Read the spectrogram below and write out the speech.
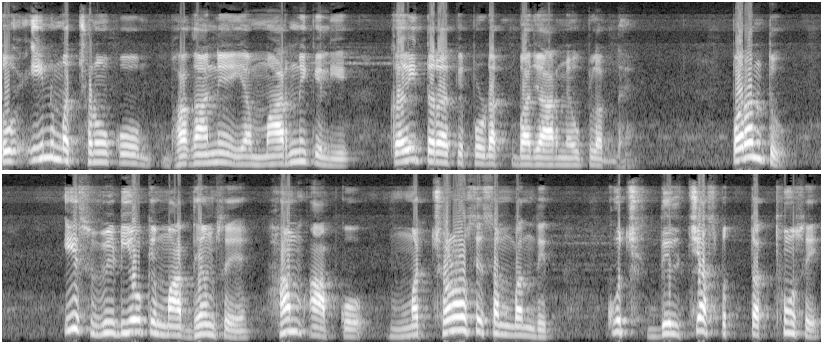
तो इन मच्छरों को भगाने या मारने के लिए कई तरह के प्रोडक्ट बाज़ार में उपलब्ध हैं। परंतु इस वीडियो के माध्यम से हम आपको मच्छरों से संबंधित कुछ दिलचस्प तथ्यों से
